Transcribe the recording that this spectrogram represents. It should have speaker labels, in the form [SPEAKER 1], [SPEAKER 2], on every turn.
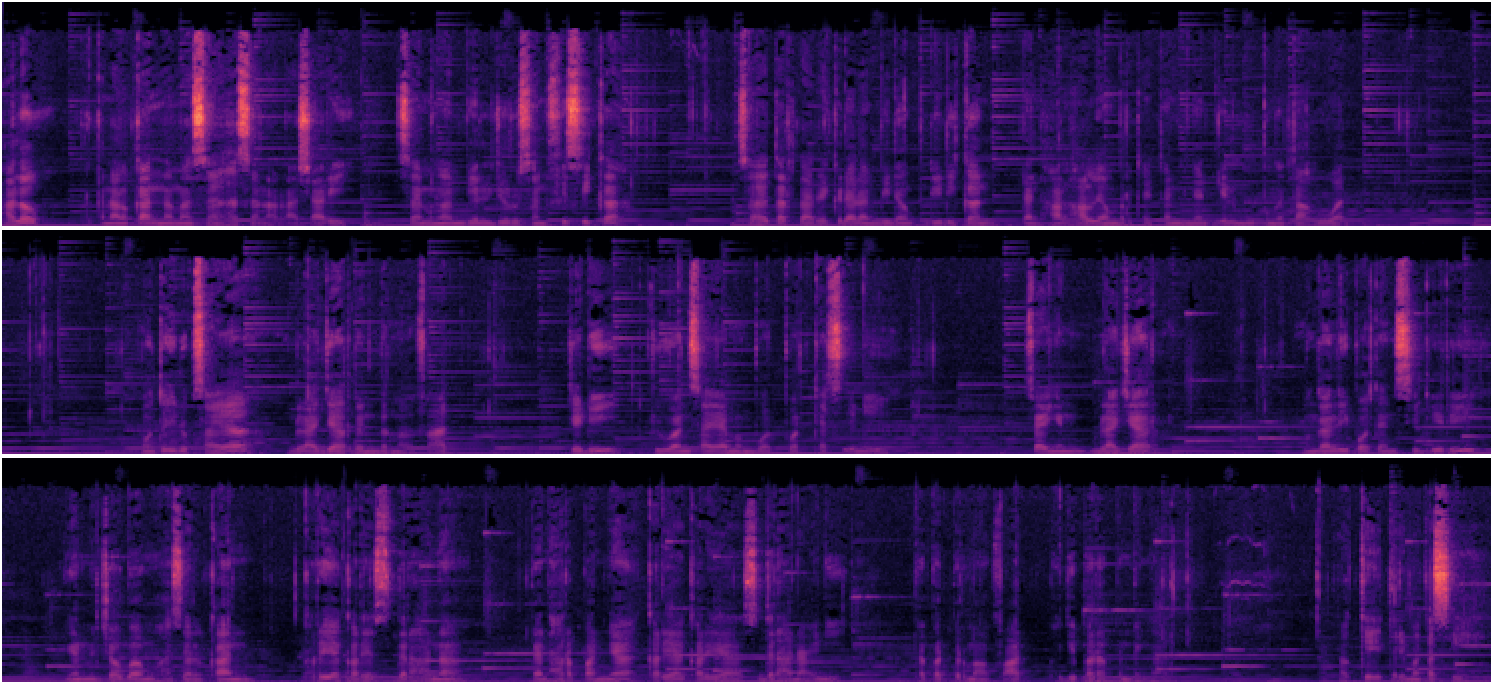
[SPEAKER 1] Halo, perkenalkan nama saya Hasan Al-Asyari. Saya mengambil jurusan fisika. Saya tertarik ke dalam bidang pendidikan dan hal-hal yang berkaitan dengan ilmu pengetahuan. Untuk hidup saya, belajar dan bermanfaat. Jadi, tujuan saya membuat podcast ini, saya ingin belajar, menggali potensi diri, dengan mencoba menghasilkan karya-karya sederhana dan harapannya karya-karya sederhana ini dapat bermanfaat bagi para pendengar. Oke, terima kasih.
